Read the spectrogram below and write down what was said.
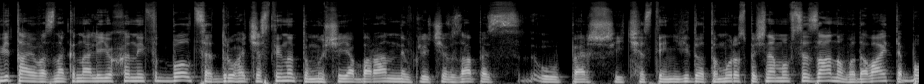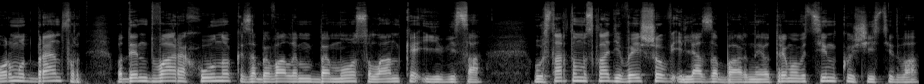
Вітаю вас на каналі Йоханий Футбол. Це друга частина, тому що я баран не включив запис у першій частині відео. Тому розпочнемо все заново. Давайте. Бормут Брентфорд. 1-2 рахунок. Забивали Бемо, Соланке і Віса. У стартовому складі вийшов Ілля Забарний. Отримав оцінку 6,2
